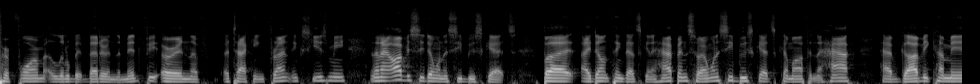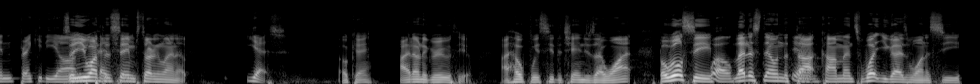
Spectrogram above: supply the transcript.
perform a little bit better in the midfield or in the f- attacking front, excuse me. And then I obviously don't want to see Busquets, but I don't think that's going to happen. So I want to see Busquets come off in the half, have Gavi come in, Frenkie De Jong. so you want the same starting lineup? Yes. Okay. I don't agree with you. I hope we see the changes I want, but we'll see. Well, Let us know in the yeah. thought comments what you guys want to see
